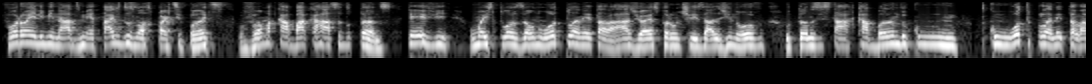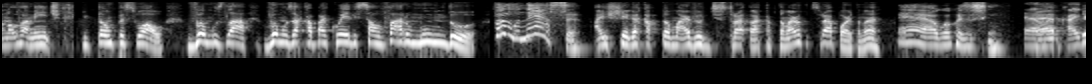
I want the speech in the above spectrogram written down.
foram eliminados metade dos nossos participantes. Vamos acabar com a raça do Thanos. Teve uma explosão no outro planeta lá, as joias foram utilizadas de novo. O Thanos está acabando com com outro planeta lá novamente. Então, pessoal, vamos lá, vamos acabar com ele e salvar o mundo. Vamos nessa! Aí chega a Capitã Marvel, destrói, a Capitã Marvel que destrói a porta, não é? É, alguma coisa assim. Ela É, cai do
